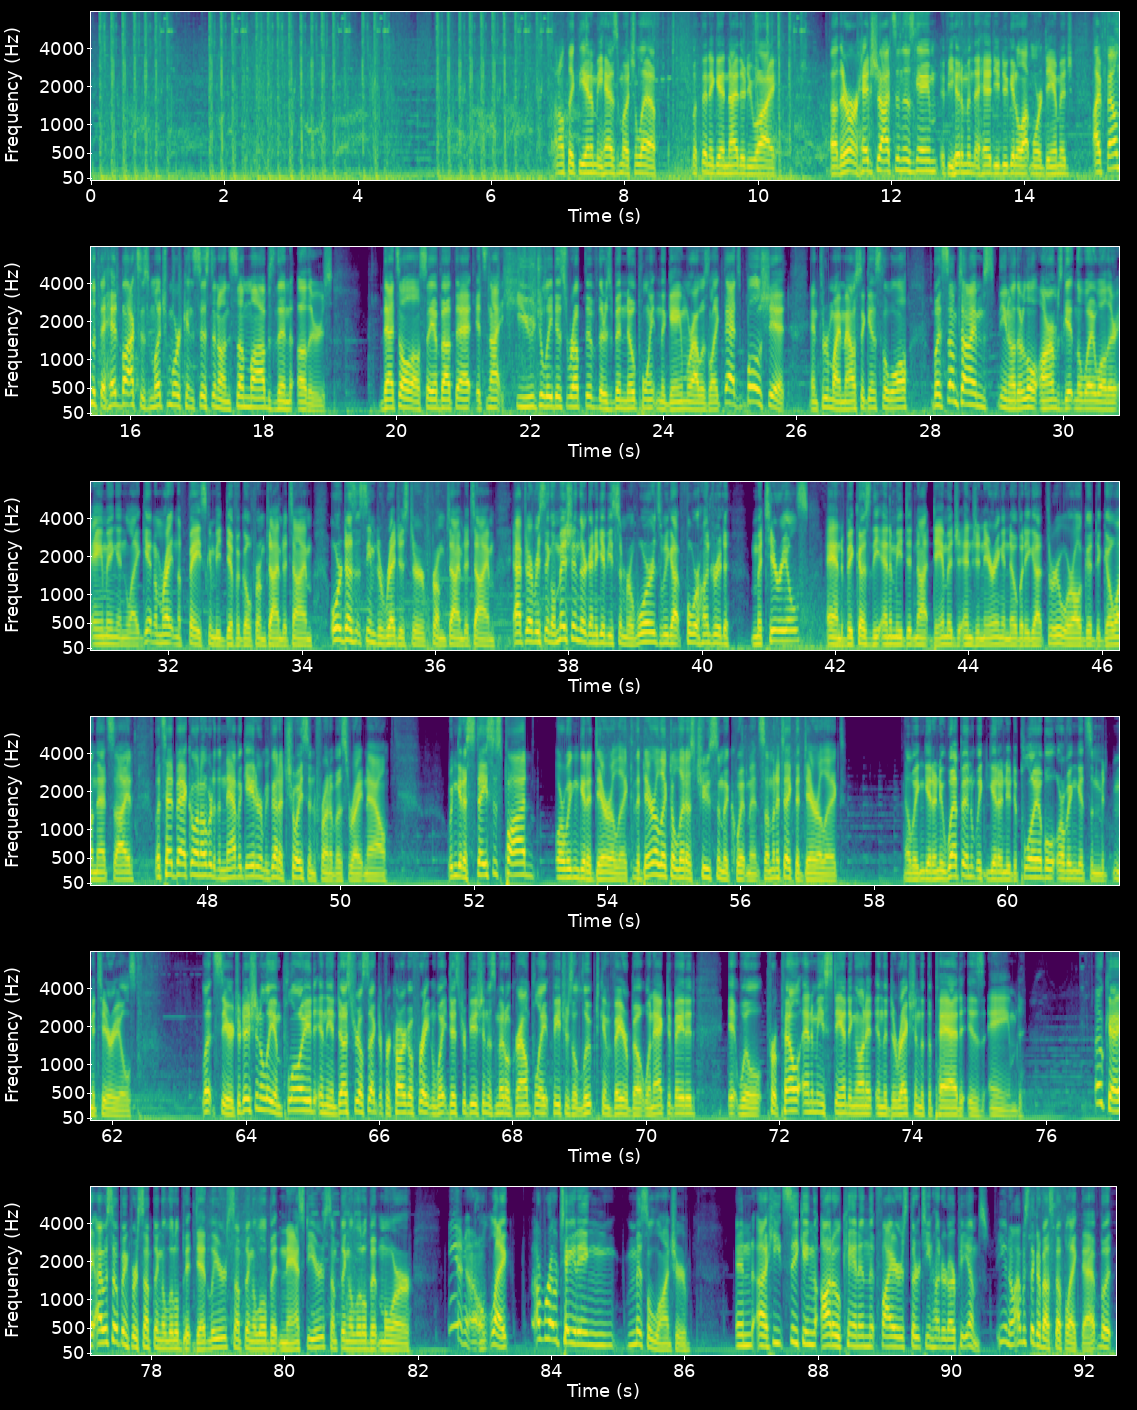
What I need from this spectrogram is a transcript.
I don't think the enemy has much left, but then again, neither do I. Uh, there are headshots in this game. If you hit them in the head, you do get a lot more damage. I found that the headbox is much more consistent on some mobs than others. That's all I'll say about that. It's not hugely disruptive. There's been no point in the game where I was like, that's bullshit, and threw my mouse against the wall. But sometimes, you know, their little arms get in the way while they're aiming, and like getting them right in the face can be difficult from time to time, or doesn't seem to register from time to time. After every single mission, they're going to give you some rewards. We got 400 materials, and because the enemy did not damage engineering and nobody got through, we're all good to go on that side. Let's head back on over to the navigator, and we've got a choice in front of us right now. We can get a stasis pod, or we can get a derelict. The derelict will let us choose some equipment, so I'm going to take the derelict. Now we can get a new weapon, we can get a new deployable, or we can get some materials. Let's see here. Traditionally employed in the industrial sector for cargo freight and weight distribution, this metal ground plate features a looped conveyor belt. When activated, it will propel enemies standing on it in the direction that the pad is aimed. Okay, I was hoping for something a little bit deadlier, something a little bit nastier, something a little bit more, you know, like a rotating missile launcher and a heat-seeking autocannon that fires 1300 RPMs. You know, I was thinking about stuff like that, but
